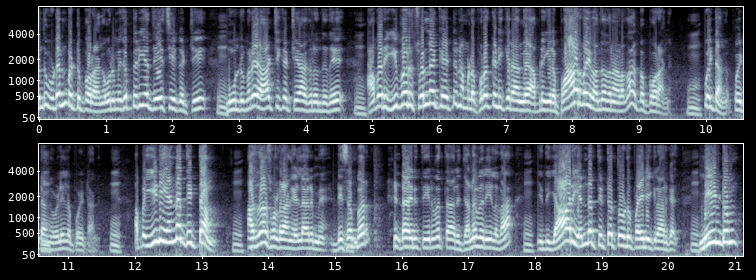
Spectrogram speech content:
வந்து உடன்பட்டு போறாங்க. ஒரு மிகப்பெரிய தேசிய கட்சி மூன்று முறை ஆட்சி கட்சியாக இருந்தது. அவர் இவர் சொல்ல கேட்டு நம்மளை புறக்கணிக்கிறாங்க அப்படிங்கிற பார்வை வந்ததுனால தான் இப்ப போறாங்க. போயிட்டாங்க போயிட்டாங்க வெளியில போயிட்டாங்க. அப்ப இனி என்ன திட்டம்? அதுதான் சொல்றாங்க எல்லாருமே. டிசம்பர் ரெண்டாயிரத்தி இருபத்தாறு ஜனவரியில தான் இது யார் என்ன திட்டத்தோடு பயணிக்கிறார்கள்? மீண்டும்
